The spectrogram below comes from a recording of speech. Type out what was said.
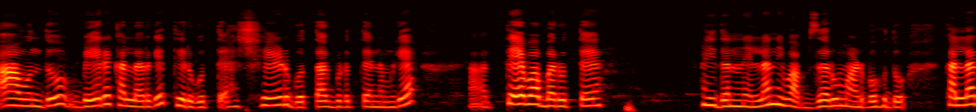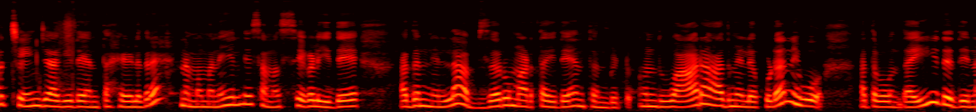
ಆ ಒಂದು ಬೇರೆ ಕಲ್ಲರ್ಗೆ ತಿರುಗುತ್ತೆ. ಶೇಡ್ ಗೊತ್ತಾಗ್ಬಿಡುತ್ತೆ ನಮಗೆ. ತೇವ ಬರುತ್ತೆ. ಇದನ್ನೆಲ್ಲ ನೀವು ಅಬ್ಸರ್ವ್ ಮಾಡಬಹುದು. ಕಲ್ಲರ್ ಚೇಂಜ್ ಆಗಿದೆ ಅಂತ ಹೇಳಿದ್ರೆ ನಮ್ಮ ಮನೆಯಲ್ಲಿ ಸಮಸ್ಯೆಗಳಿದೆ ಅದನ್ನೆಲ್ಲ ಅಬ್ಸರ್ವ್ ಮಾಡ್ತಾ ಇದೆ ಅಂತಂದ್ಬಿಟ್ಟು ಒಂದು ವಾರ ಆದಮೇಲೆ ಕೂಡ ನೀವು ಅಥವಾ ಒಂದು ಐದು ದಿನ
